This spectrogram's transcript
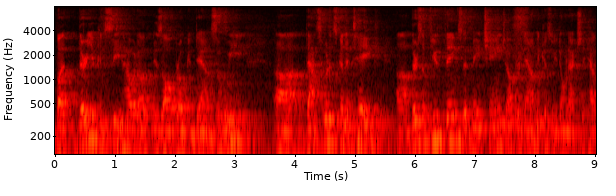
But there you can see how it is all, broken down. So we, uh, that's what it's going to take. Um, there's a few things that may change up or down because we don't actually have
